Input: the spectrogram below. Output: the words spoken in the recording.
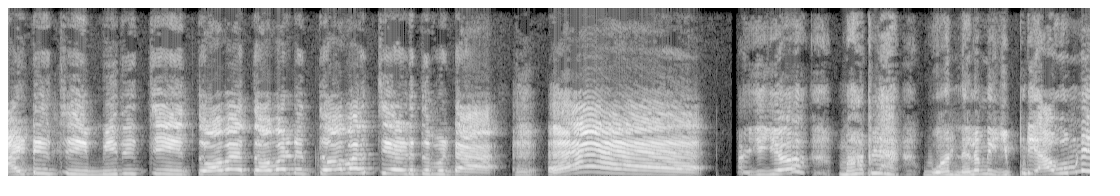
அடிச்சு மிதிச்சு துவ துவன்னு துவச்சு எடுத்து விட்டா. ஐயோ மாப்பிள உன் நிலைமை இப்படி ஆகும்னு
